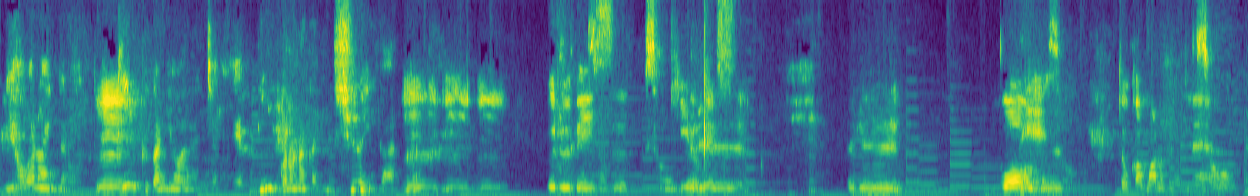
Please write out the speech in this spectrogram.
似合わないんだろう。うん。ピンクが似合わないんじゃなくてピンクの中にも種類がある。うんうんうん。ブルーベース、そう。黄色ベー。ス、ブルーウォームとかもあるもんね。そう。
